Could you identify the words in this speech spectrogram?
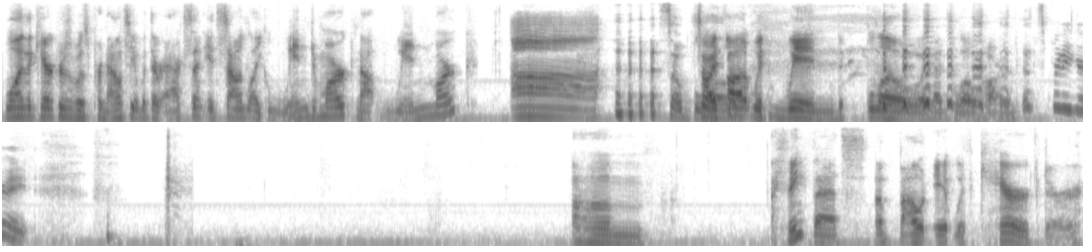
one of the characters was pronouncing it with their accent. It sounded like Windmark, not Windmark. ah. so blow. So I thought with wind, blow, and then blow hard. That's pretty great. Um, I think that's about it with character.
